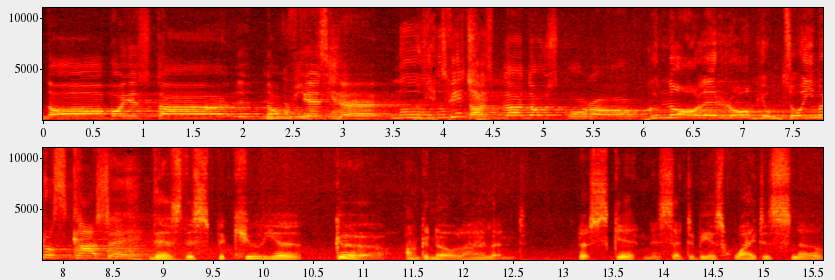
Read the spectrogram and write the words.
No, bo jest ta... No, no wiecie. No, wiecie. Ta z bladą skórą. Gnole robią, co im rozkaże. There's this peculiar girl on Gnole Island. Her skin is said to be as white as snow,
